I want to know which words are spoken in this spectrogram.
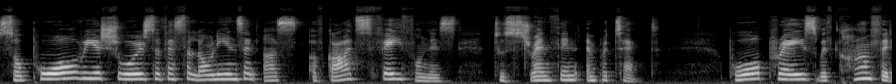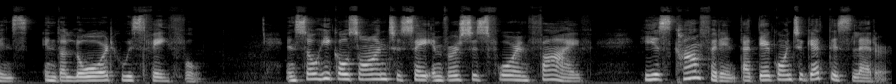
so Paul reassures the Thessalonians and us of God's faithfulness to strengthen and protect. Paul prays with confidence in the Lord who is faithful. And so he goes on to say in verses 4 and 5 he is confident that they're going to get this letter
